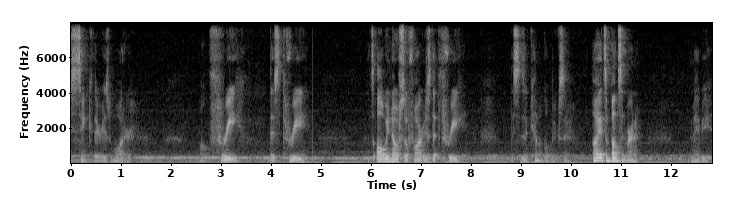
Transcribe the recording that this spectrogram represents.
Sink, there is water. Well, three. There's three. That's all we know so far is that three. This is a chemical mixer. Oh, yeah, it's a Bunsen burner. Maybe.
